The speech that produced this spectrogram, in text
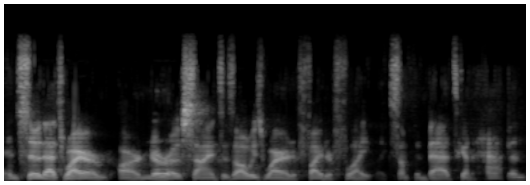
and so that's why our, our neuroscience is always wired at fight or flight like something bad's going to happen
